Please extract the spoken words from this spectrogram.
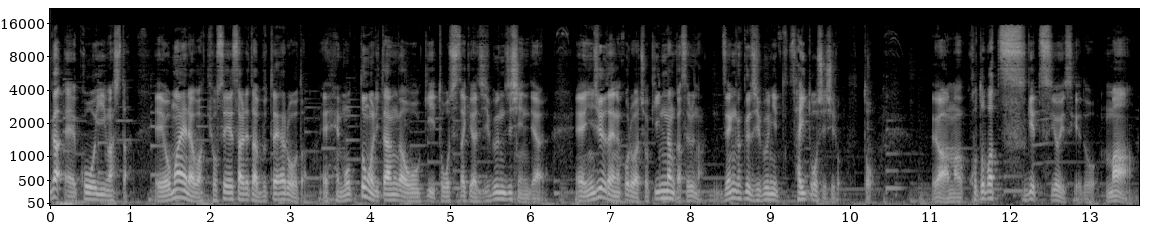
が、え、こう言いました。え、お前らは去勢された豚野郎だ、えー、最もリターンが大きい投資先は自分自身である、えー、20代の頃は貯金なんかするな。全額自分に再投資しろ。と。いやまあ言葉すげえ強いですけど。まあ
